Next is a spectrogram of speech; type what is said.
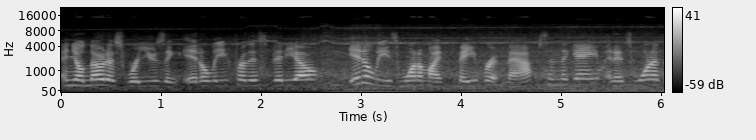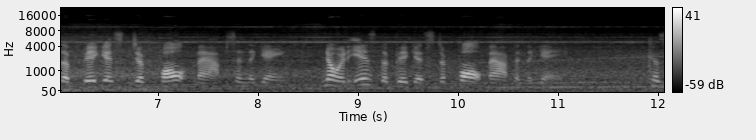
And you'll notice we're using Italy for this video. Italy is one of my favorite maps in the game, and it's one of the biggest default maps in the game. No, it is the biggest default map in the game. Because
